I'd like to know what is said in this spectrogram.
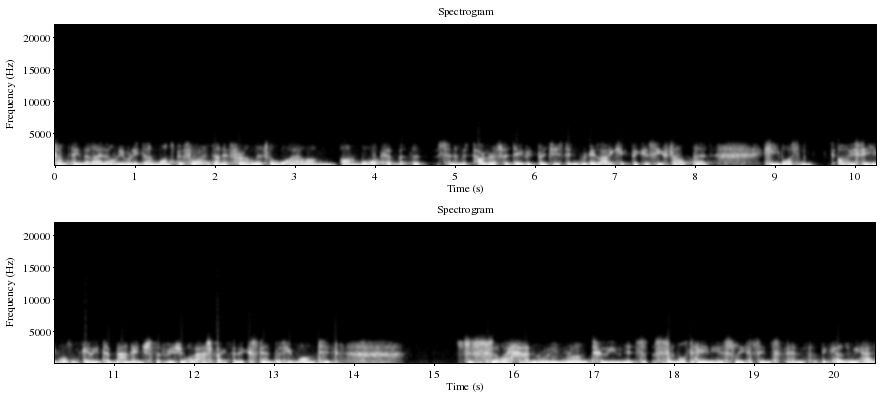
something that I'd only really done once before. I'd done it for a little while on, on Walker, but the cinematographer, David Bridges, didn't really like it because he felt that he wasn't, obviously, he wasn't getting to manage the visual aspect to the extent that he wanted. So I hadn't really run two units simultaneously since then. But because we had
